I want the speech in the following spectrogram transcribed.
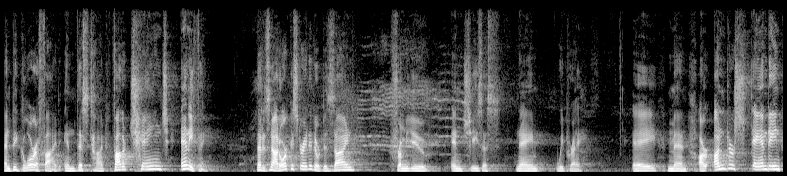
and be glorified in this time. Father, change anything that is not orchestrated or designed from you. In Jesus' name we pray. Amen. Our understanding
